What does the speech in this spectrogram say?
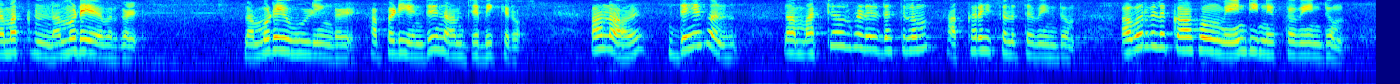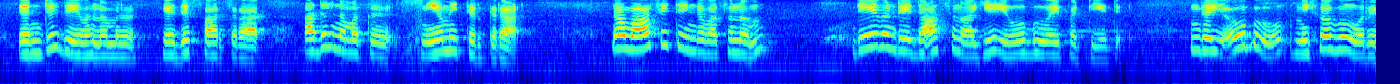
நமக்கு நம்முடையவர்கள் நம்முடைய ஊழியங்கள் அப்படி என்று நாம் ஜெபிக்கிறோம். ஆனால் தேவன் நாம் மற்றவர்களிடத்திலும் அக்கறை செலுத்த வேண்டும். அவர்களுக்காகவும் வேண்டி நிற்க வேண்டும். என்று தேவன் நம்ம எதிர்பார்க்கிறார். அதை நமக்கு நியமித்திருக்கிறார். நான் வாசித்த இந்த வசனம் தேவனுடைய தாசனாகிய யோபுவை பற்றியது. இந்த யோபு மிகவும் ஒரு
